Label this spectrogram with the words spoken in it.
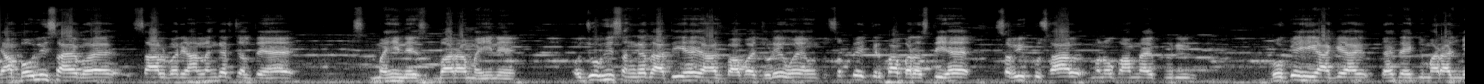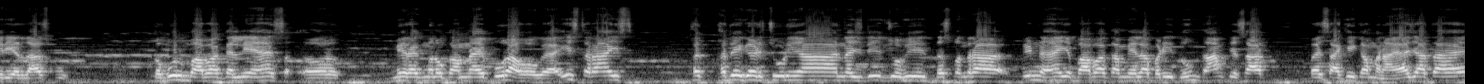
यहाँ बौली साहब है, साल भर यहाँ लंगर चलते हैं, महीने, बारह महीने। और जो भी संगत आती है यहाँ बाबा जुड़े हुए हैं, उन सब पे कृपा बरसती है। सभी खुशहाल मनोकामनाएँ पूरी होके ही आके आए। कहते हैं कि महाराज, मेरी अरदास कबूल बाबा कर लिए हैं और मेरा मनोकामनाएँ पूरा हो गया। इस तरह इस फतेहगढ़, चूड़ियाँ, नज़दीक जो भी 10-15 पिंड हैं, ये बाबा का मेला बड़ी धूमधाम के साथ बैसाखी का मनाया जाता है।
